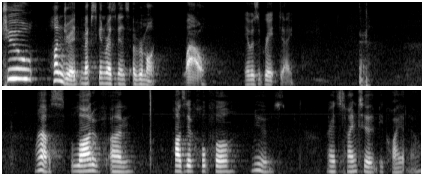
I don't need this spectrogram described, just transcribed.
200 Mexican residents of Vermont. Wow. It was a great day. Wow, it's a lot of um, positive, hopeful news. All right, it's time to be quiet now.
